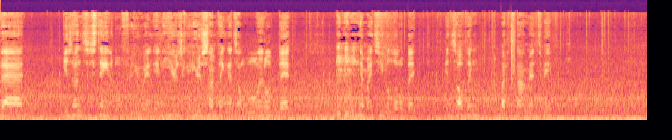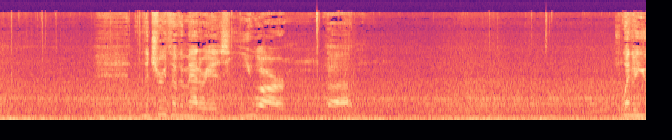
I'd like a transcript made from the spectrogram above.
that is unsustainable for you. And, and here's here's something that's a little bit that might seem a little bit insulting, but it's not meant to be. The truth of the matter is, you are. Uh, whether you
